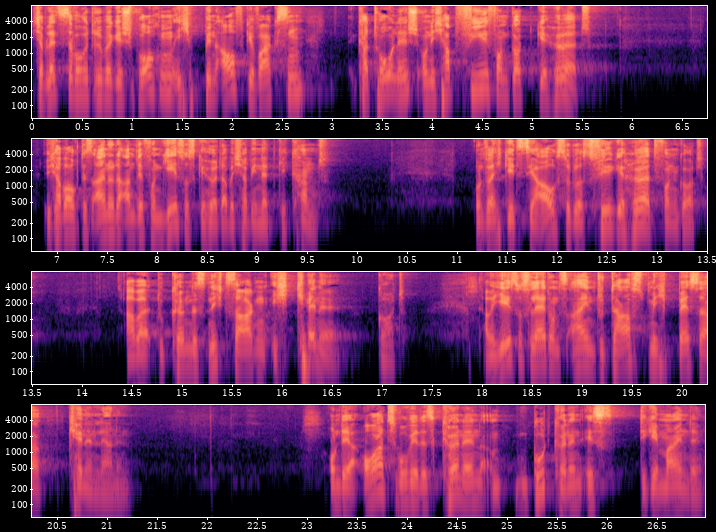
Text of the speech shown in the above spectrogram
Ich habe letzte Woche darüber gesprochen, ich bin aufgewachsen katholisch und ich habe viel von Gott gehört. Ich habe auch das eine oder andere von Jesus gehört, aber ich habe ihn nicht gekannt. Und vielleicht geht es dir auch so, du hast viel gehört von Gott, aber du könntest nicht sagen, ich kenne Gott. Aber Jesus lädt uns ein, du darfst mich besser kennenlernen. Und der Ort, wo wir das können, gut können, ist die Gemeinde.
